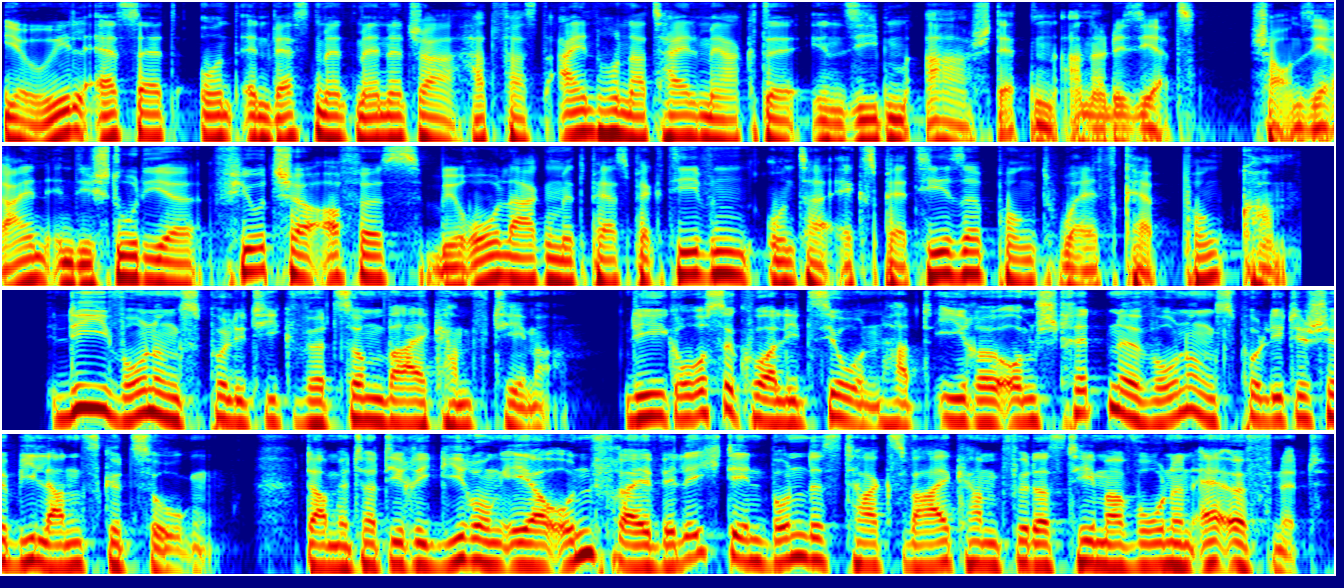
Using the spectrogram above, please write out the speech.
ihr Real Asset und Investment Manager, hat fast 100 Teilmärkte in sieben A-Städten analysiert. Schauen Sie rein in die Studie Future Office Bürolagen mit Perspektiven unter expertise.wealthcap.com. Die Wohnungspolitik wird zum Wahlkampfthema. Die Große Koalition hat ihre umstrittene wohnungspolitische Bilanz gezogen. Damit hat die Regierung eher unfreiwillig den Bundestagswahlkampf für das Thema Wohnen eröffnet.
